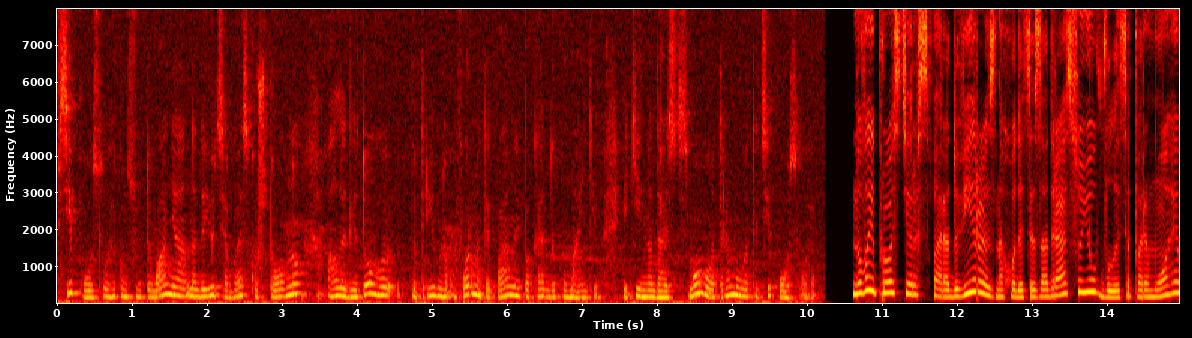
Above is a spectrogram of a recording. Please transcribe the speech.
Всі послуги консультування надаються безкоштовно, але для того потрібно оформити певний пакет документів, який надасть змогу отримувати ці послуги. Новий простір сфера довіри знаходиться за адресою вулиця Перемоги,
